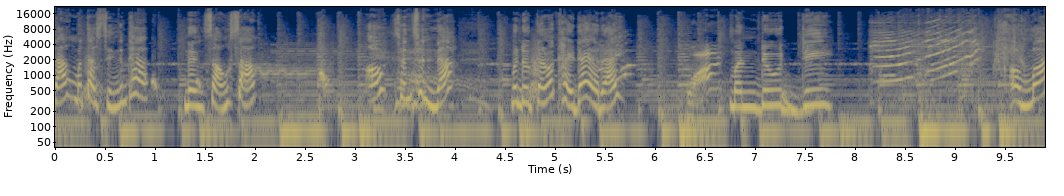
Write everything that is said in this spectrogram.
จัง มาตัดสินกันเถอะหนึ่งสองสามโอ้ฉันชนะ มาดูกันว่าใครได้อะไร What? มันดูดี โอ้ไม่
